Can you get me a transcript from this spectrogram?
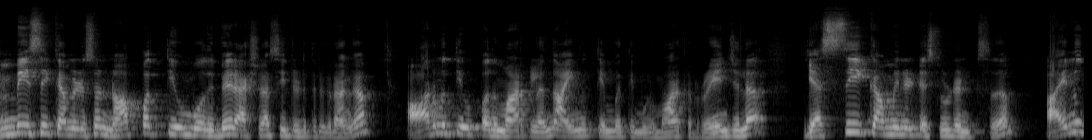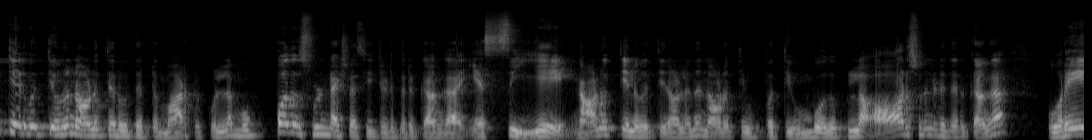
எம்பிசி கம்யூனிஸ்ட் நாற்பத்தி ஒன்பது பேர் ஆக்சுவலாக சீட் எடுத்திருக்காங்க அறுநூத்தி முப்பது மார்க்லேருந்து ஐநூத்தி எண்பத்தி மூணு மார்க் ரேஞ்சில் எஸ்சி கம்யூனிட்டி ஸ்டூடெண்ட்ஸ் ஐநூத்தி அறுபத்தி ஒன்று நானூத்தி அறுபத்தெட்டு மார்க்குள்ள முப்பது ஸ்டூடெண்ட் ஆக்சுவலாக சீட் எடுத்திருக்காங்க. எஸ்சிஏ நானூத்தி எழுபத்தி நாலுலேருந்து நானூத்தி முப்பத்தி ஒன்பதுக்குள்ள ஆறு ஸ்டூடெண்ட் எடுத்திருக்காங்க. ஒரே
